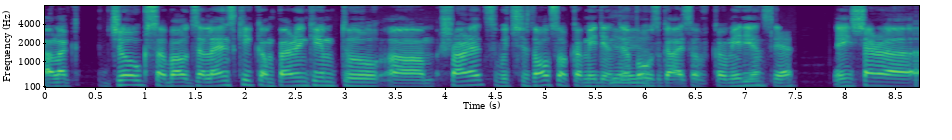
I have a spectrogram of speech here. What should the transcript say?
uh, like jokes about Zelensky, comparing him to um, Šarec, which is also a comedian. Yeah, They're yeah. both guys of comedians. Yeah, they share a,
